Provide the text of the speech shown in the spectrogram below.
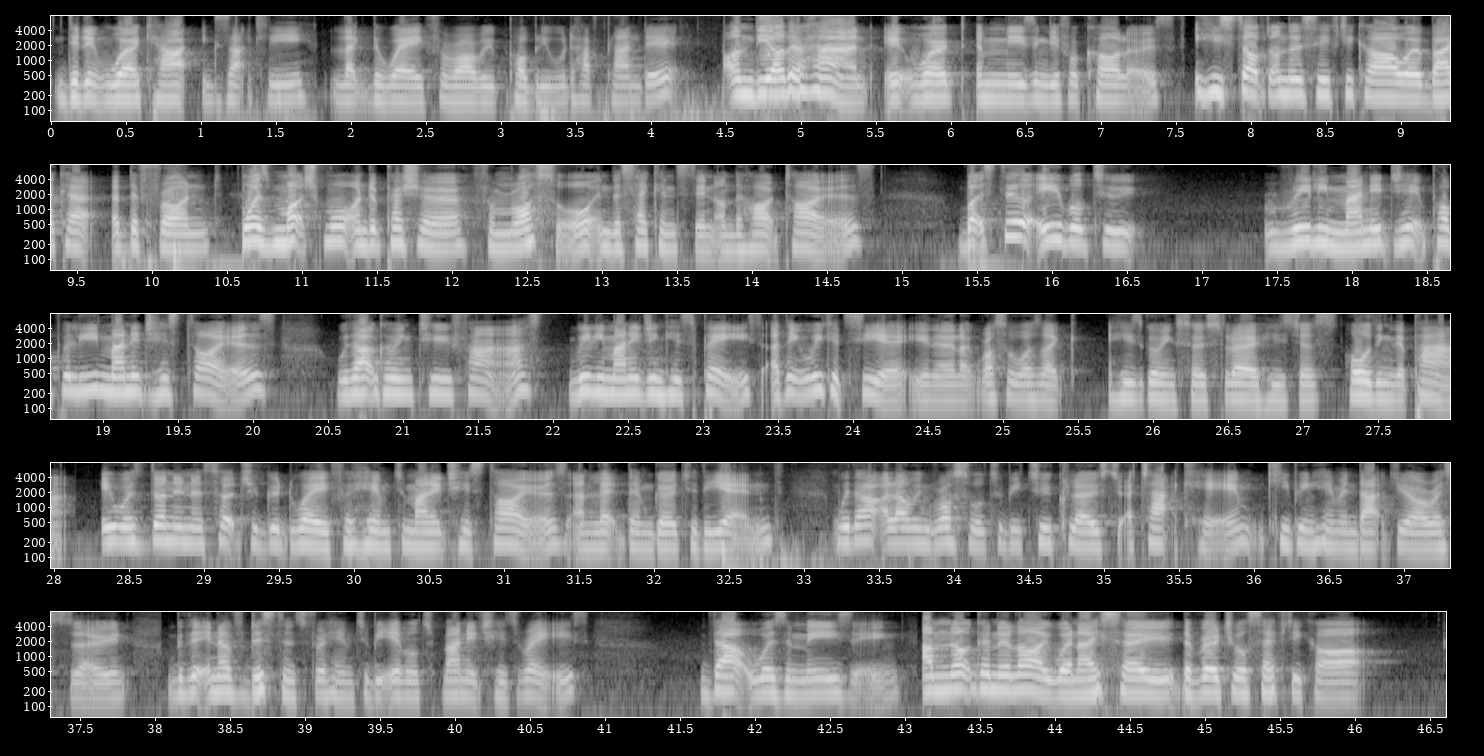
didn't work out exactly like the way Ferrari probably would have planned it. On the other hand, it worked amazingly for Carlos. He stopped on the safety car, we're back at, at the front, was much more under pressure from Russell in the second stint on the hard tyres, but still able to really manage it properly, manage his tyres without going too fast, really managing his pace. I think we could see it, you know, like Russell was like, he's going so slow, he's just holding the pack. It was done in a, such a good way for him to manage his tyres and let them go to the end without allowing Russell to be too close to attack him, keeping him in that DRS zone with enough distance for him to be able to manage his race. That was amazing. I'm not gonna lie, when I saw the virtual safety car,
